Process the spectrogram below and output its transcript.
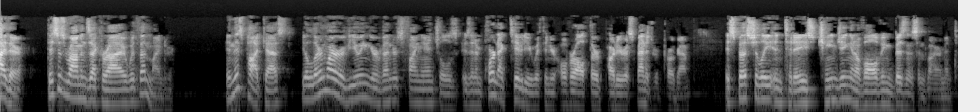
Hi there, this is Raman Zachariah with Venminder. In this podcast, you'll learn why reviewing your vendor's financials is an important activity within your overall third party risk management program, especially in today's changing and evolving business environment.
